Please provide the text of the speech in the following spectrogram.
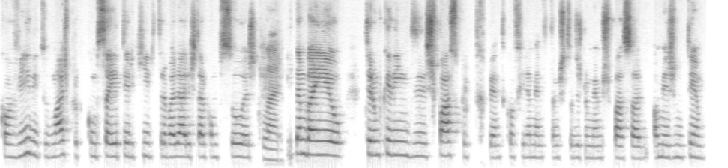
Covid e tudo mais, porque comecei a ter que ir trabalhar e estar com pessoas. Claro. E também eu ter um bocadinho de espaço, porque de repente, confinamento, estamos todos no mesmo espaço ao, ao mesmo tempo.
